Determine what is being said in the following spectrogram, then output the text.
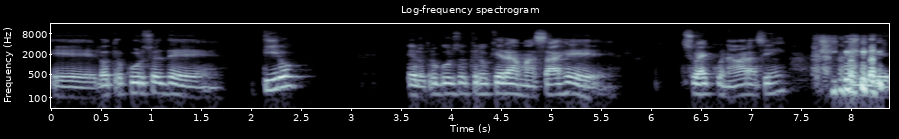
eh, el otro curso es de tiro, el otro curso creo que era masaje sueco, una hora así, eh,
